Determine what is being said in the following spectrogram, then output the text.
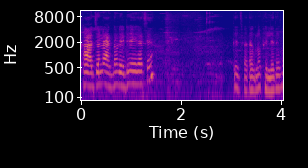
খাওয়ার জন্য একদম রেডি হয়ে গেছে। তেজপাতাগুলো ফেলে দেব।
